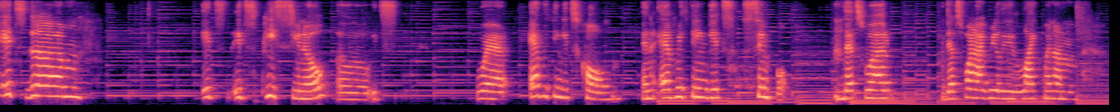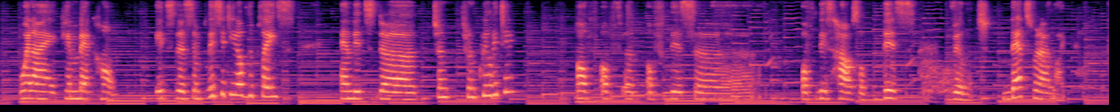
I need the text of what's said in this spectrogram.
it's the um, it's it's peace you know? Uh, it's where everything is calm and everything is simple. That's what that's what i really like when i'm when i came back home. It's the simplicity of the place and it's the tran- tranquility of of uh, of this uh, of this house of this village. That's what i like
